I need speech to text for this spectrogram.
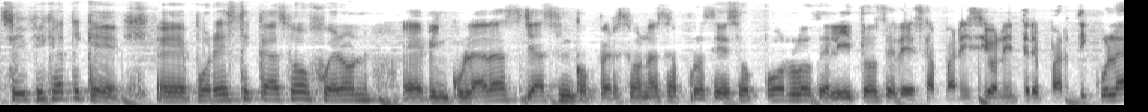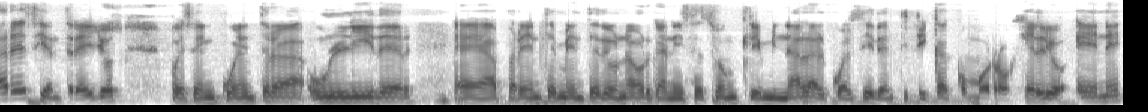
Sí, fíjate que eh, por este caso fueron eh, vinculadas ya cinco personas a proceso por los delitos de desaparición entre particulares y entre ellos pues se encuentra un líder eh, aparentemente de una organización criminal al cual se identifica como Rogelio N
